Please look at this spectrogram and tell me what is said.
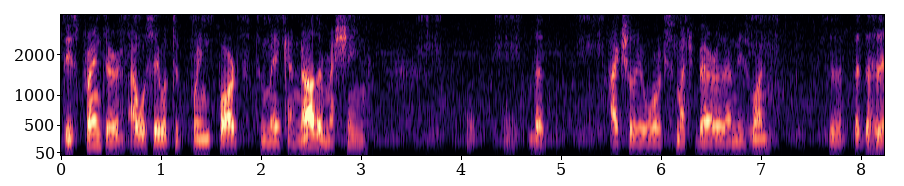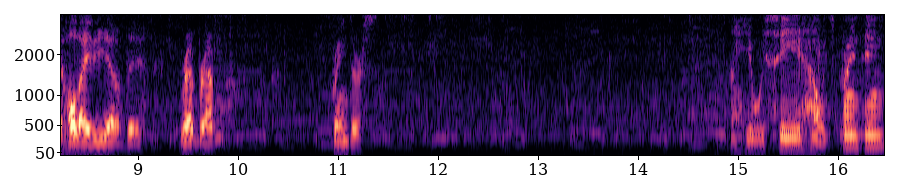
this printer, I was able to print parts to make another machine that actually works much better than this one. So that, that's the whole idea of the RepRap printers. And here we see how it's printing.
